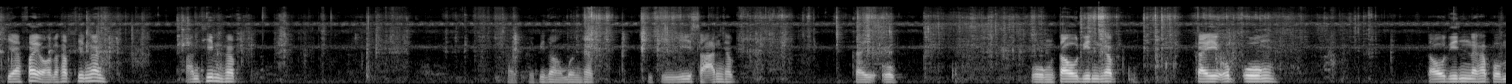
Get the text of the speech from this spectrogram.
เคลียร์ไฟออกแล้วครับทีมงานพันทิมครับครับให้พี่น้องเบิ่งครับสีสานครับ ไก่อบโอ่งเตาดินครับ ไก่อบโอ่งเตาดินนะครับ ผม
